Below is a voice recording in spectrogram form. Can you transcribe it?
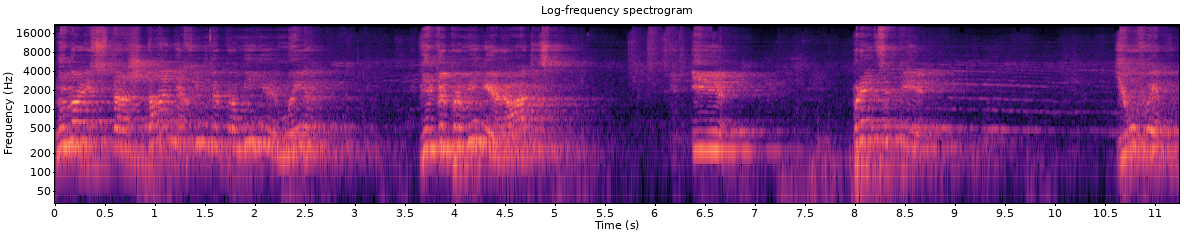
ну, навіть в стражданнях він випромінює мир, він випромінює радість. І, в принципі, його видно.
